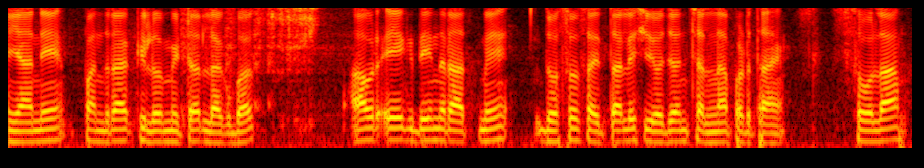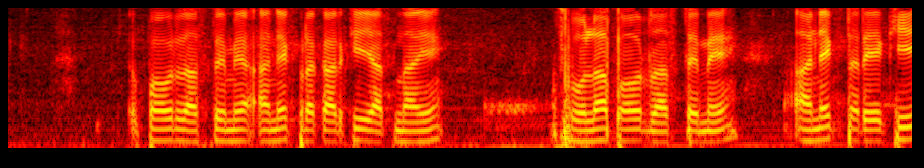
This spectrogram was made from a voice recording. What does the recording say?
यानी पंद्रह किलोमीटर लगभग, और एक दिन रात में दो सौ सैंतालीस योजन चलना पड़ता है। सोलह पौर रास्ते में अनेक प्रकार की यातनाएँ, सोलह पौर रास्ते में अनेक तरह की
